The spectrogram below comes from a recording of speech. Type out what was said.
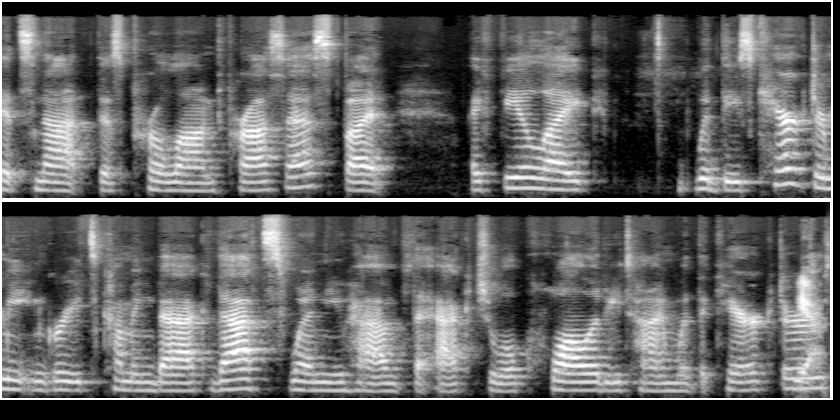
it's not this prolonged process, but I feel like with these character meet and greets coming back, that's when you have the actual quality time with the characters. And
